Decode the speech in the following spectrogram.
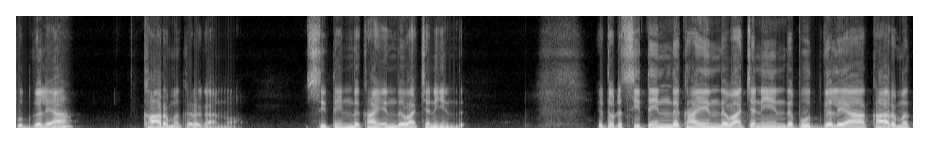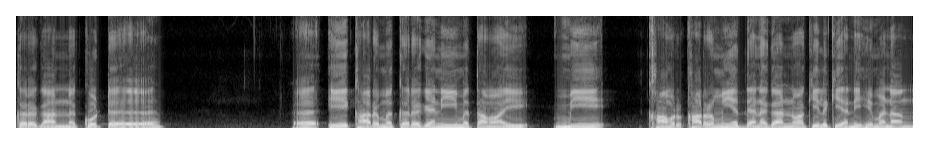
පුද්ගලයා කර්ම කරගන්නවා. සිතෙන්ද කයෙන්ද වචනයෙන්ද? එතකොට සිතෙන්ද කයෙන්ද වචනයෙන්ද පුද්ගලයා කර්ම කරගන්නකොට ඒ කර්ම කර ගැනීම තමයි මේ කර්මය දැනගන්නවා කියලා කියන්නේ. එහෙමනම්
